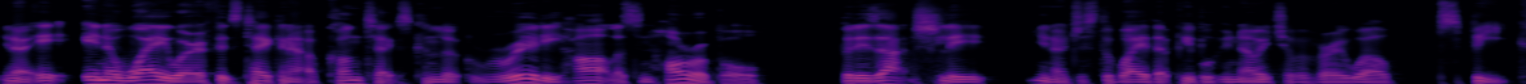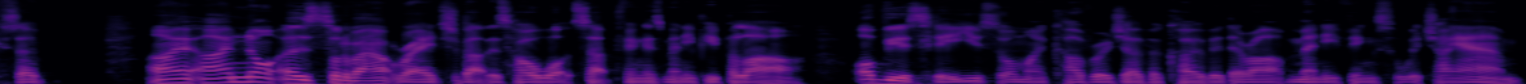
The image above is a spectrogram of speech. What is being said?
you know, in a way where if it's taken out of context can look really heartless and horrible, but is actually, you know, just the way that people who know each other very well speak. So I, I'm not as sort of outraged about this whole WhatsApp thing as many people are. Obviously, you saw my coverage over COVID. There are many things for which I am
